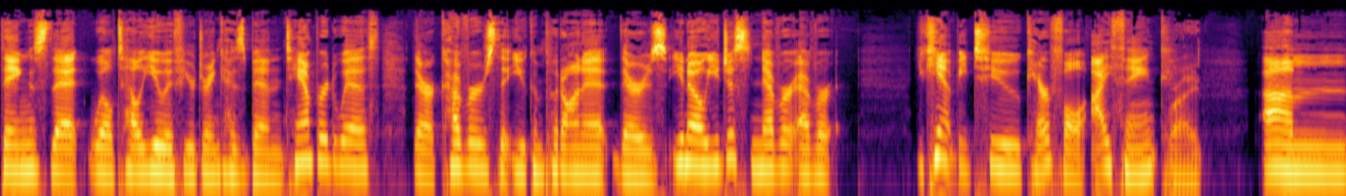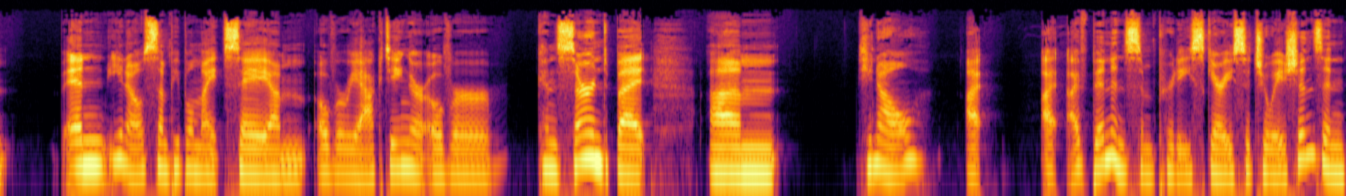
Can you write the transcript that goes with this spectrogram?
things that will tell you if your drink has been tampered with. There are covers that you can put on it. There's, you know, you just never ever, you can't be too careful, I think Right. and you know some people might say i'm overreacting or over concerned but um you know i i i've been in some pretty scary situations and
